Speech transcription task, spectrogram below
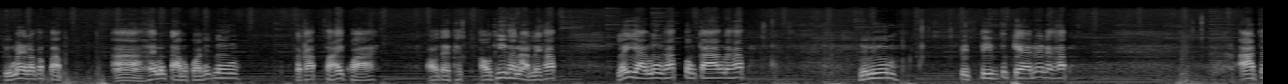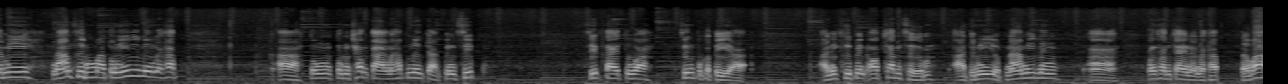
หรือไม่เราก็ปรับ อ่าให้มันต่ำกว่านิดนึงนะครับซ้ายขวา เอาแต่เอาที่ถนัดเลยครับ และอย่างหนึ่งครับตรงกลางนะครับ อย่าลืมปิดตีนตุ๊กแกด้วยนะครับ อาจจะมีน้ำซึมมาตรงนี้นิดนึงนะครับอ่าตรงตรงช่องกลางนะครับ เนื่องจากเป็นซิปซิปตายตัว ซึ่งปกติอะอันนี้คือเป็นออปชั่นเสริม อาจจะมีหยดน้ำนิดนึงอ่าต้องทำใจหน่อยนะครับ แต่ว่า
